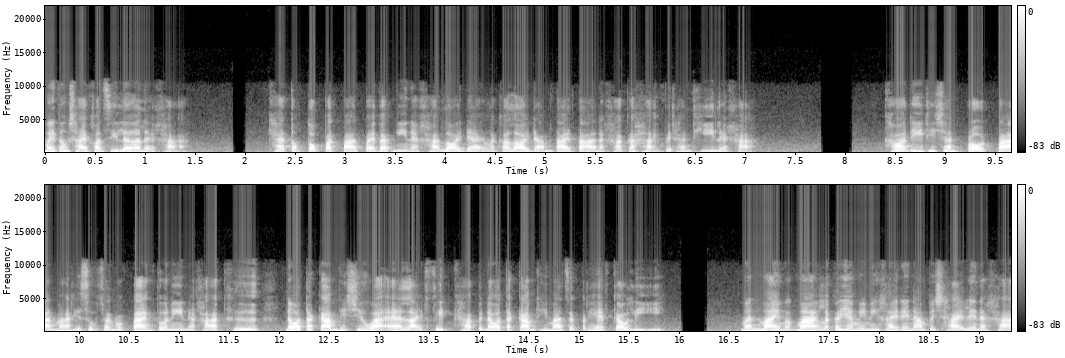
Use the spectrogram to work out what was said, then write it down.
ไม่ต้องใช้คอนซีลเลอร์เลยค่ะ แค่ตบๆปัดๆไปแบบนี้นะคะ รอยแดงแล้วก็รอยดำใต้ตานะคะ ก็หายไปทันทีเลยค่ะ ข้อดีที่ฉันโปรดปรานมากที่สุดสำหรับแป้งตัวนี้นะคะ คือนวัตกรรมที่ชื่อว่า Air Light Fit ค่ะ เป็นนวัตกรรมที่มาจากประเทศเกาหลี มันใหม่มากๆ แล้วก็ยังไม่มีใครได้นำไปใช้เลยนะคะ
